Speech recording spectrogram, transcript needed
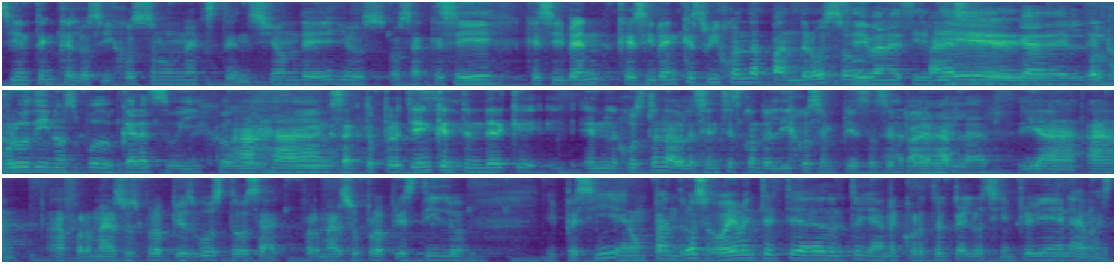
sienten que los hijos son una extensión de ellos. O sea, que, Sí. si, que, si, ven, que si ven que su hijo anda pandroso... Sí, van a decir, van a decir, verga, el, Rudy no supo educar a su hijo. Ajá, sí, exacto, pero tienen que entender que en, justo en la adolescencia es cuando el hijo se empieza a A separar revelar, y a, a- a formar sus propios gustos, a formar su propio estilo. Y pues sí, era un pandroso. Obviamente el de adulto ya me cortó el pelo siempre bien, además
